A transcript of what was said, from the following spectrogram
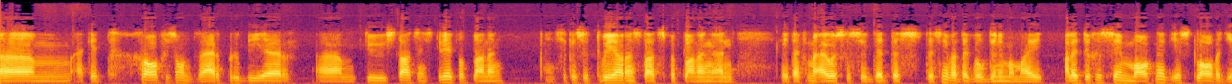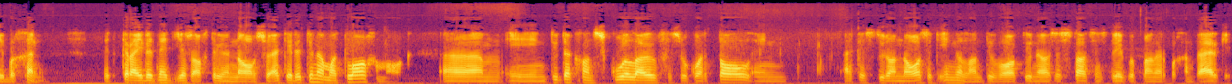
Ehm um, ek het grafiese ontwerp probeer, ehm um, toe stads- en streekbeplanning en seker so 2 jaar in stadsbeplanning en het ek vir my ouers gesê dit is dis nie wat ek wil doen nie, maar my hulle het toe gesê maak net eers klaar wat jy begin. Dit kry dit net eers agter jou naam. So ek het dit toe nou maar klaar gemaak. Ehm um, en toe ek gaan skool hou vir so 'n kwartaal en ek is toe daarna as ek Engeland toe waar ek toe nou as 'n stads- en streekbeplanner begin werk het.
